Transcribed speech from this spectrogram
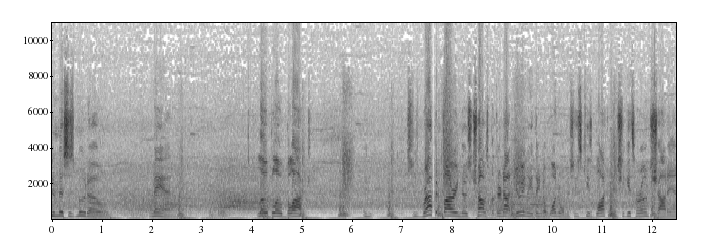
to Mrs. Muto. Man. Low blow blocked. And she's rapid firing those chops, but they're not doing anything to Wonder Woman. She just keeps blocking and she gets her own shot in.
